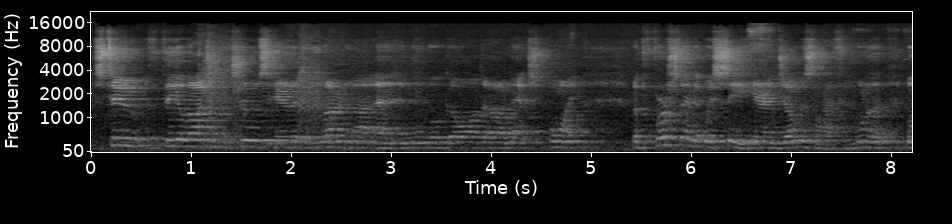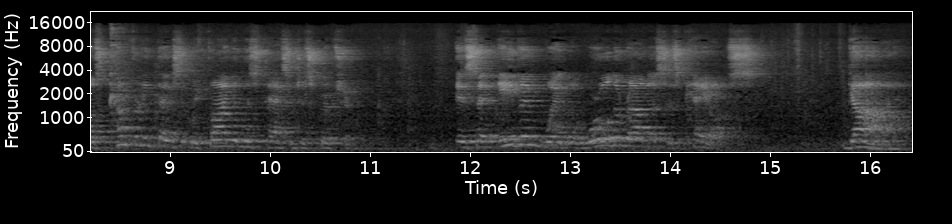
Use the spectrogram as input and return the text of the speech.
It's two theological truths here that we learn, uh, and then we'll go on to our next point. But the first thing that we see here in Jonah's life, and one of the most comforting things that we find in this passage of Scripture, is that even when the world around us is chaos, God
